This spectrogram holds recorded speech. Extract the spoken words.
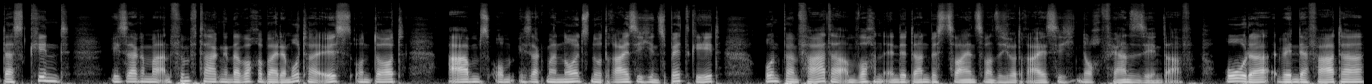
das Kind, ich sage mal, an fünf Tagen in der Woche bei der Mutter ist und dort abends um, ich sag mal, 19.30 Uhr ins Bett geht und beim Vater am Wochenende dann bis 22.30 Uhr noch Fernsehen sehen darf. Oder wenn der Vater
